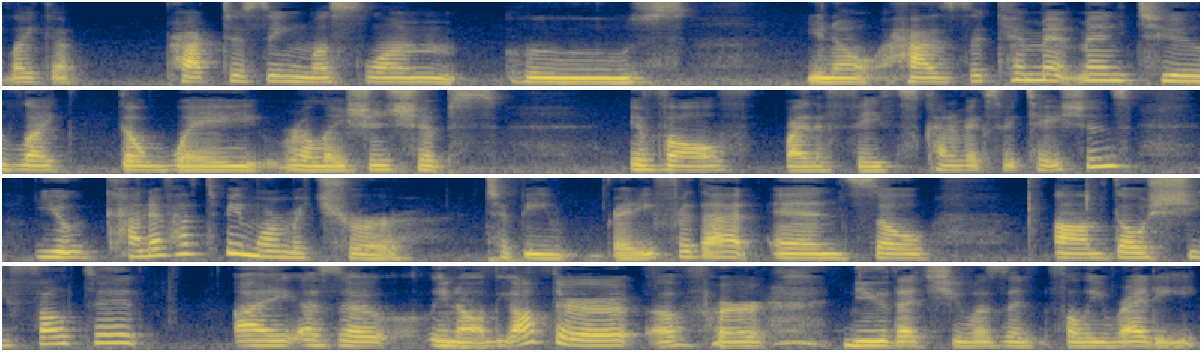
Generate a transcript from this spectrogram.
like a practicing Muslim who's, you know, has the commitment to like the way relationships evolve by the faith's kind of expectations, you kind of have to be more mature to be ready for that. And so, um, though she felt it, I, as a, you know, the author of her, knew that she wasn't fully ready.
